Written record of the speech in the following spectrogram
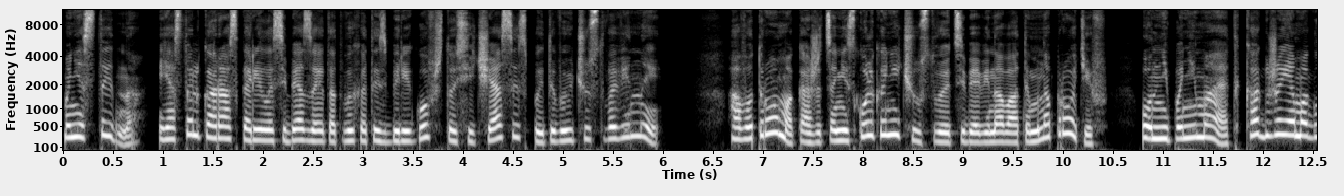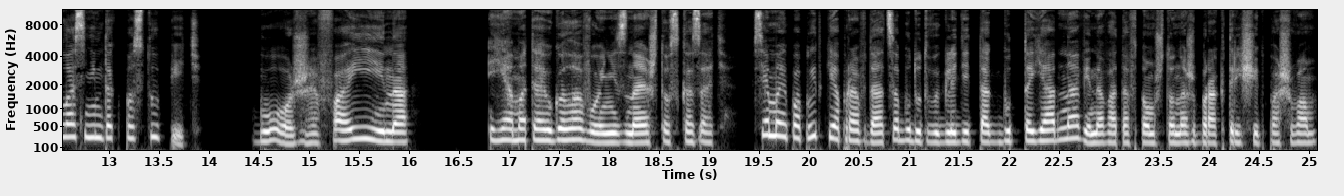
Мне стыдно. Я столько раз корила себя за этот выход из берегов, что сейчас испытываю чувство вины. А вот Рома, кажется, нисколько не чувствует себя виноватым, напротив. Он не понимает, как же я могла с ним так поступить. Боже, Фаина! Я мотаю головой, не зная, что сказать. Все мои попытки оправдаться будут выглядеть так, будто я одна виновата в том, что наш брак трещит по швам.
